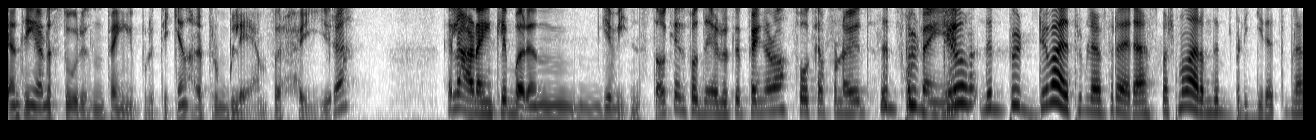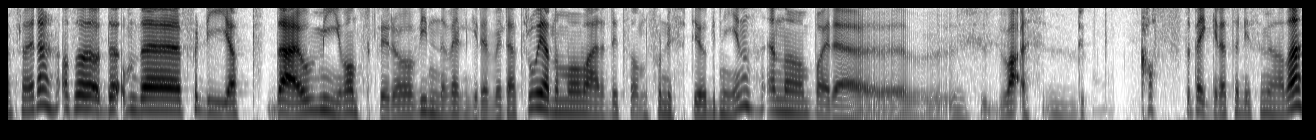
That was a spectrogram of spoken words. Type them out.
En ting er den store sånn, pengepolitikken. Er det et problem for Høyre? Eller er det egentlig bare en gevinst? Ok, du får dele ut litt penger, da. Folk er fornøyd. Det burde, jo, det burde jo være et problem for Høyre. Spørsmålet er om det blir et problem for Høyre. Altså, det, om det, fordi at det er jo mye vanskeligere å vinne velgere, vil jeg tro, gjennom å være litt sånn fornuftig og gnien, enn å bare øh, s- va- s- b- kaste penger etter de som vil ha det.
